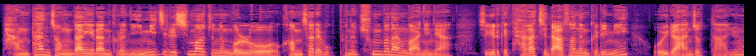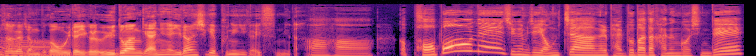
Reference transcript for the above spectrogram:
방탄 정당이라는 그런 이미지를 심어주는 걸로 검찰의 목표는 충분한 거 아니냐. 즉 이렇게 다 같이 나서는 그림이 오히려 안 좋다. 윤석열 어. 정부가 오히려 이걸 의도한 게 아니냐 이런 식의 분위기가 있습니다. 아하. 그러니까 법원에 지금 이제 영장을 발부받아 가는 것인데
